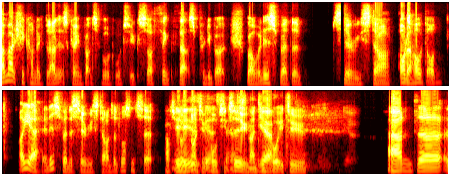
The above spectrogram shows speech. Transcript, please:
I'm actually kind of glad it's going back to World War Two because I think that's pretty much well, it is where the series start. Oh no, hold on. Oh yeah, it is where the series started, wasn't it? Battlefield It is yes, 1942. yes, Yeah, 1942. and uh,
